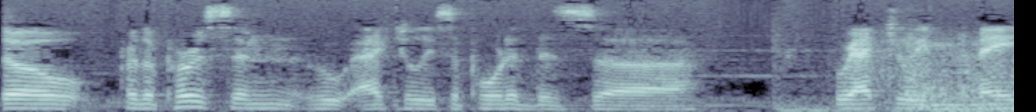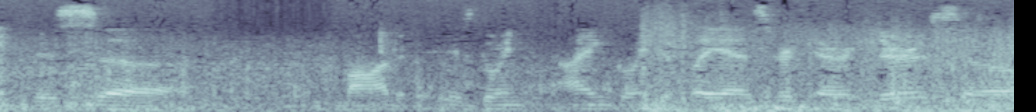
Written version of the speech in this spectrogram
So for the person who actually supported this, uh, who actually made this uh, mod, is going. I'm going to play as her character. So,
